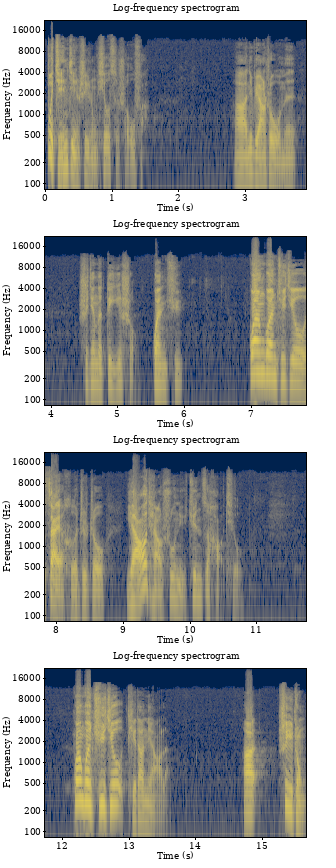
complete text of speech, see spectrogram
不仅仅是一种修辞手法。啊，你比方说我们《诗经》的第一首《关雎》。关关雎鸠，在河之洲。窈窕淑女，君子好逑。关关雎鸠提到鸟了，啊，是一种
